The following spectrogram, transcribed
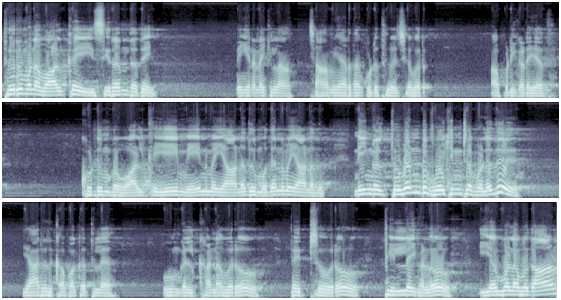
திருமண வாழ்க்கை சிறந்ததே. நீங்கள் நினைக்கலாம் சாமியார் தான் கொடுத்து வச்சவர். அப்படி கிடையாது. குடும்ப வாழ்க்கையே மேன்மையானது முதன்மையானது. நீங்கள் துவண்டு போகின்ற பொழுது யார் இருக்கா பக்கத்தில்? உங்கள் கணவரோ பெற்றோரோ பிள்ளைகளோ எவ்வளவுதான்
